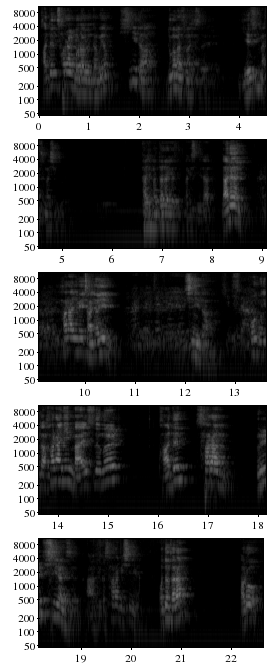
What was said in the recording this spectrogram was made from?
받은 사람을 뭐라 그런다고요? 신이다. 누가 말씀하셨어요? 예수님 말씀하신 거예요. 다시 한번 따라하겠습니다. 나는 하나님의 자녀인 신이다. 거기 보니까 하나님 말씀을 받은 사람을 신이라고 했어요. 아, 그러니까 사람이 신이에요. 어떤 사람? 바로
